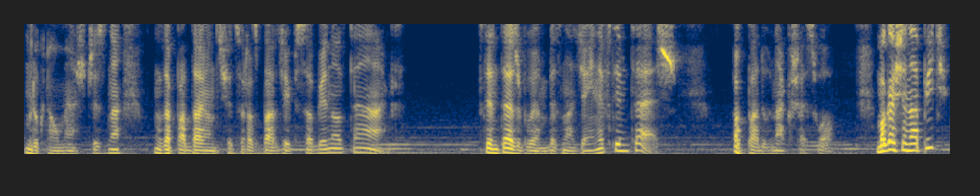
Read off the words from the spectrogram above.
mruknął mężczyzna, zapadając się coraz bardziej w sobie. No tak. W tym też byłem beznadziejny, w tym też. Opadł na krzesło. Mogę się napić?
